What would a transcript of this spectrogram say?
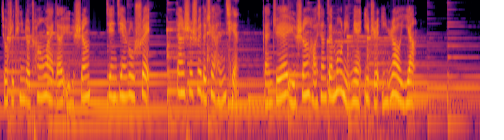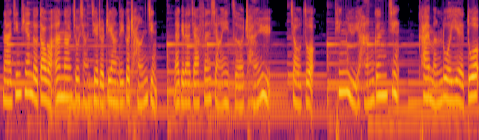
就是听着窗外的雨声，渐渐入睡，但是睡得却很浅。 感觉雨声好像在梦里面一直萦绕一样。那今天的道晚安呢，就想借着这样的一个场景，来给大家分享一则禅语，叫做“听雨寒更尽，开门落叶多”。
